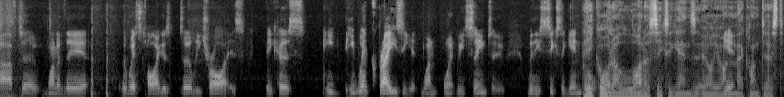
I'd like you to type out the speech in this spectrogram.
after one of their the West Tigers' early tries because he he went crazy at one point. We seemed to with his six again. He caught a lot of six agains early on Yeah. in that contest,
